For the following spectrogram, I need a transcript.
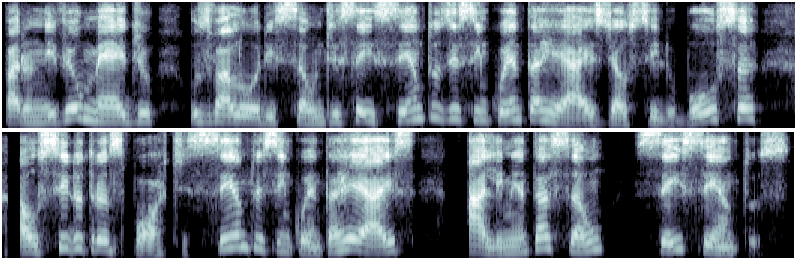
Para o nível médio, os valores são de 650 reais de auxílio bolsa, auxílio transporte 150 reais, alimentação R$ 600.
